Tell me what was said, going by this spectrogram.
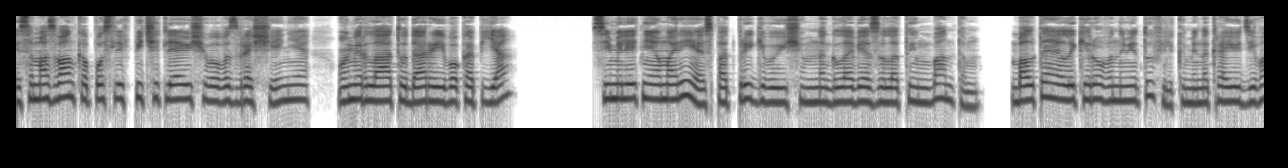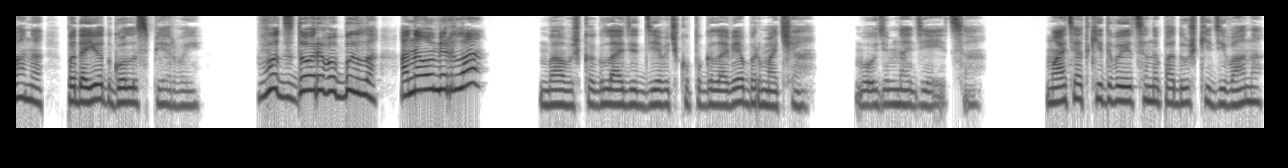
и самозванка после впечатляющего возвращения умерла от удара его копья? Семилетняя Мария с подпрыгивающим на голове золотым бантом, болтая лакированными туфельками на краю дивана, подает голос первой. «Вот здорово было! Она умерла?» Бабушка гладит девочку по голове, бормоча. «Будем надеяться». Мать откидывается на подушке дивана,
